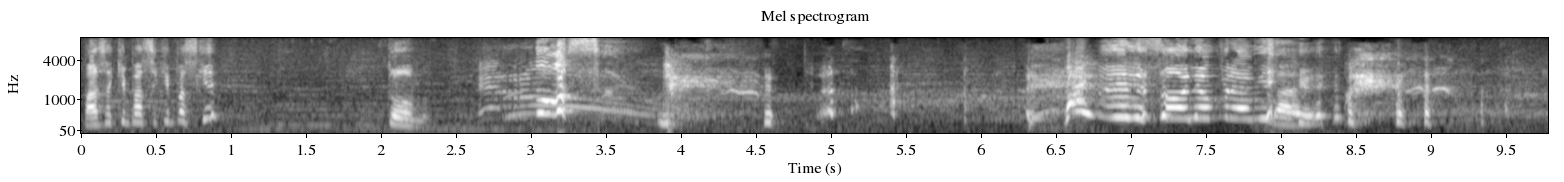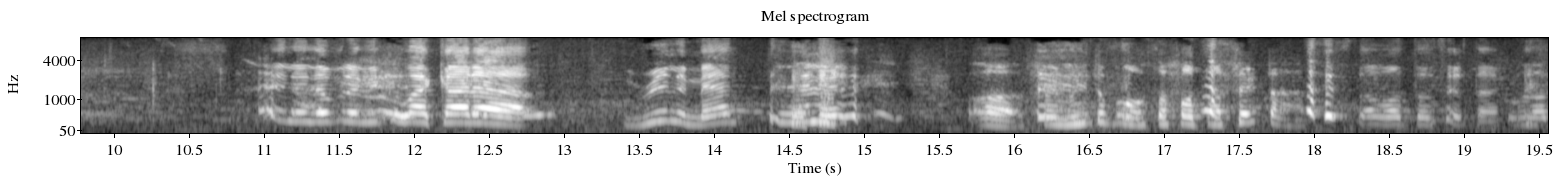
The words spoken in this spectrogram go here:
Passa aqui, passa aqui, passa aqui. Toma. Nossa! Ele só olhou pra mim. Ele olhou pra mim com uma cara. Really, man? Ó, oh, foi muito bom, só faltou acertar. só faltou acertar. Ó,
